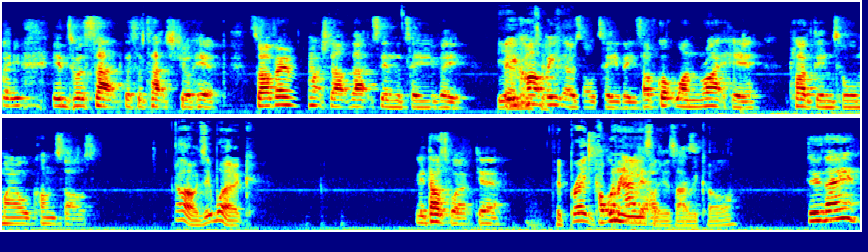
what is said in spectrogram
into a sack that's attached to your hip. So I very much doubt that's in the TV. Yeah, but you can't too. beat those old TVs. I've got one right here plugged into all my old consoles. Oh, does it work? It does work, yeah. They break pretty easily, as I recall. Do they?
